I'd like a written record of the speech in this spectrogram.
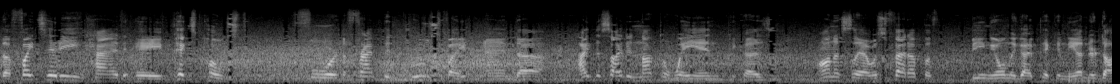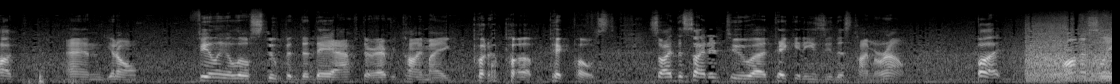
The Fight City had a picks post for the Frampton Cruz fight, and uh, I decided not to weigh in because honestly I was fed up with being the only guy picking the underdog and, you know, feeling a little stupid the day after every time I put up a pick post. So I decided to uh, take it easy this time around. But, honestly,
